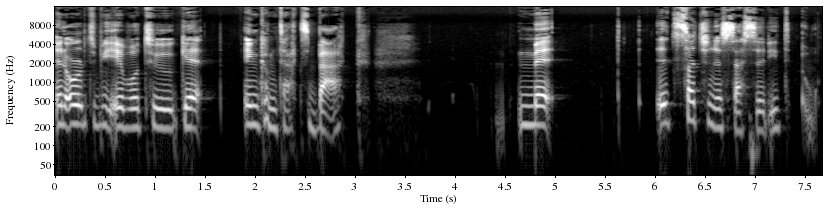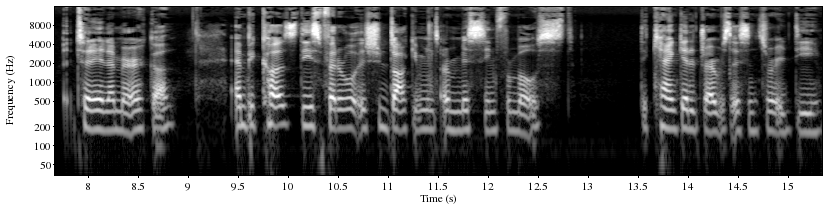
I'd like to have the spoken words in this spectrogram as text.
in order to be able to get income tax back it's such a necessity today in America. And because these federal issued documents are missing for most, they can't get a driver's license or ID.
